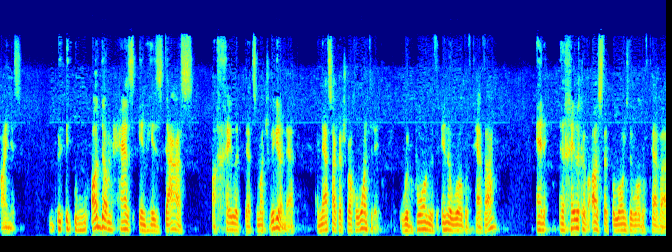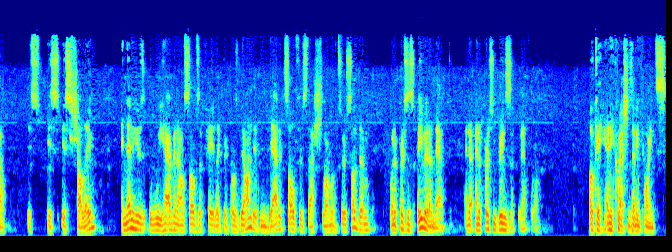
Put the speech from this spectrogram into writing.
kindness. It, Adam has in his das a chelik that's much bigger than that, and that's how Baruch wanted it. We're born within a world of teva, and a chelik of us that belongs to the world of teva is is is shalem, and then we have in ourselves a chelik that goes beyond it, and that itself is the shalom of Tzur when a person's aimed on that, and a, and a person brings us to that world. Okay, any questions, any points?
